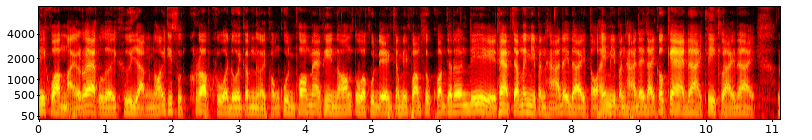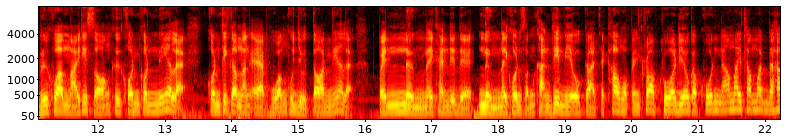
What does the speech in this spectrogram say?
นี้ความหมายแรกเลยคืออย่างน้อยที่สุดครอบครัวโดยกำเนิดของคุณพ่อแม่พี่น้องตัวคุณเองจะมีความสุขความเจริญดี แทบจะไม่มีปัญหาใด ๆ ต่อให้มีปัญหาใด ๆ ก็แก้ได้คลี่คลายได้ หรือความหมายที่สองคือคนคนนี้แหละ คนที่กำลังแอบหวงคุณอยู่ตอนเนี้แหละ เป็นหนึ่งในแคนดิเดตหนึ่งในคนสำคัญที่มีโอกาสจะเข้ามาเป็นครอบครัวเดียวกับคุณนะไม่ธรรมดา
